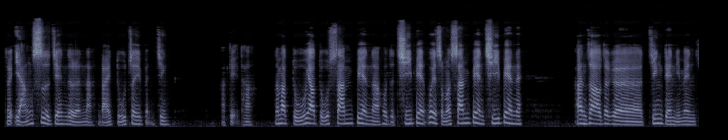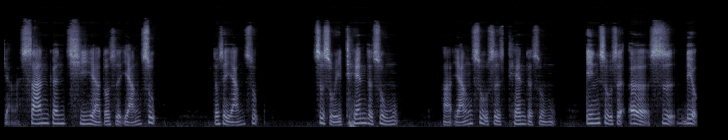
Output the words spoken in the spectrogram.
这阳世间的人呐，来读这一本经啊，给他。那么读要读三遍呢，或者七遍？为什么三遍、七遍呢？按照这个经典里面讲啊，三跟七呀都是阳数。都是阳数，是属于天的数目啊。阳数是天的数目，阴数是二四六，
